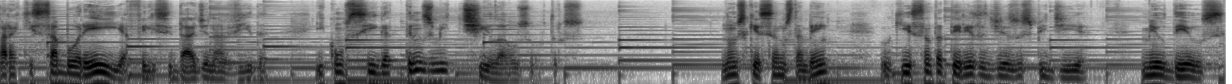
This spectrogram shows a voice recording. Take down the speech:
para que saboreie a felicidade na vida e consiga transmiti-la aos outros. Não esqueçamos também o que Santa Teresa de Jesus pedia: Meu Deus,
